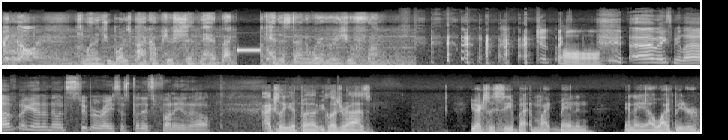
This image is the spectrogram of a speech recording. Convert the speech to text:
Bingo. So why don't you boys pack up your shit and head back to Kurdistan or wherever it is you're from? Just, Oh, uh, it makes me laugh. Again, I know it's super racist, but it's funny as hell. Actually, if uh, you close your eyes, you actually see ba- Mike Banning in a uh, wife beater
